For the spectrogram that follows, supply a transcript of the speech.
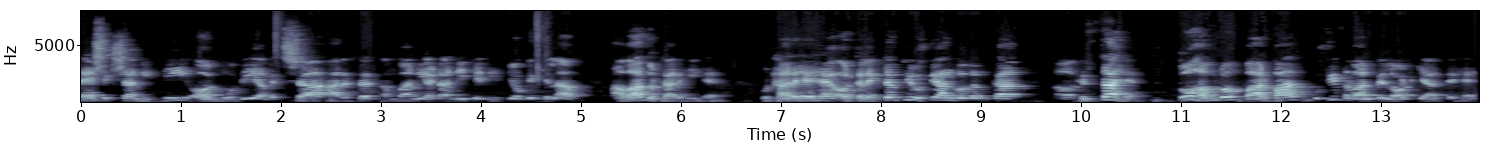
नए शिक्षा नीति और मोदी, अमित शाह आरएसएस अंबानी, अडानी के नीतियों के खिलाफ आवाज़ उठा रही है, उठा रहे हैं और कलेक्टिव भी उसी आंदोलन का हिस्सा है तो हम लोग बार बार उसी सवाल पे लौट के आते हैं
